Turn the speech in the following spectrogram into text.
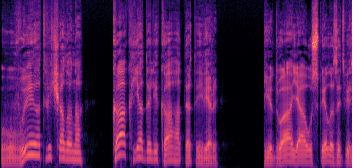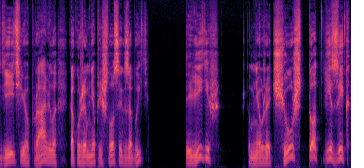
«Увы», — отвечала она, — как я далека от этой веры! Едва я успела затвердить ее правила, как уже мне пришлось их забыть. Ты видишь, что мне уже чушь тот язык,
